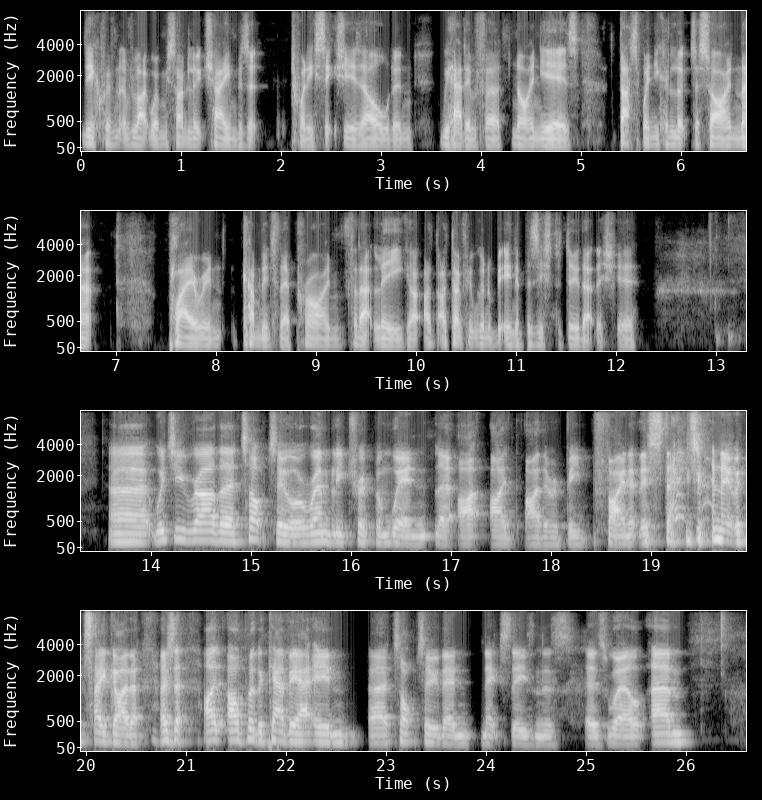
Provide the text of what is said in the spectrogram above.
the equivalent of like when we signed Luke Chambers at 26 years old and we had him for nine years. That's when you can look to sign that player in coming into their prime for that league. I, I don't think we're going to be in a position to do that this year. Uh, would you rather top two or Wembley trip and win? Look, I, I either would be fine at this stage, and it would take either. I, will put the caveat in uh, top two then next season as as well. Um,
